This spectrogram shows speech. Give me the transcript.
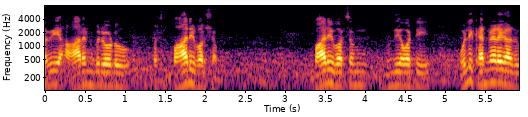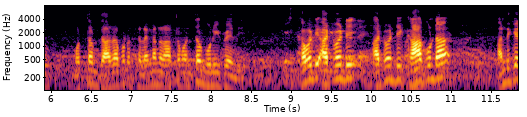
అవి ఆర్ఎన్బి రోడ్డు ప్లస్ భారీ వర్షం. భారీ వర్షం ఉంది కాబట్టి ఓన్లీ కన్వేరే కాదు మొత్తం దాదాపు తెలంగాణ రాష్ట్రం అంతా మునిగిపోయింది. కాబట్టి అటువంటి అటువంటి కాకుండా అందుకే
